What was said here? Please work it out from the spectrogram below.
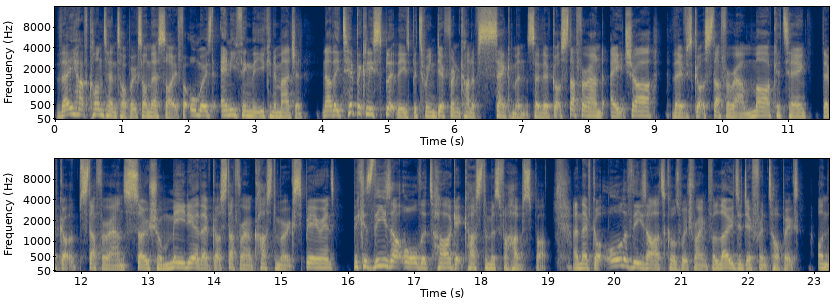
They have content topics on their site for almost anything that you can imagine. Now they typically split these between different kind of segments. So they've got stuff around HR, they've got stuff around marketing, they've got stuff around social media, they've got stuff around customer experience because these are all the target customers for HubSpot. And they've got all of these articles which rank for loads of different topics on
